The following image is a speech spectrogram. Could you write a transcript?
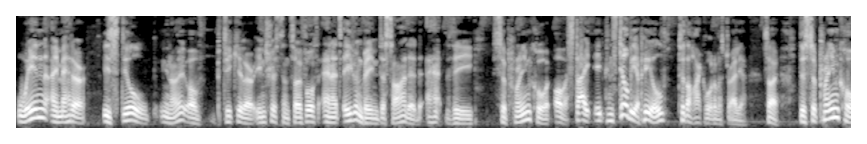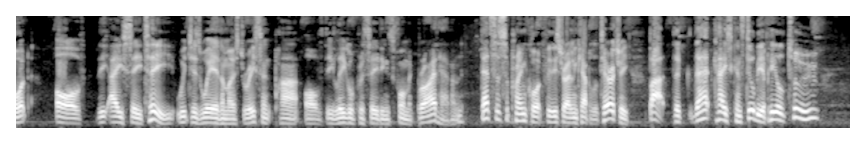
when a matter is still, you know, of particular interest and so forth, and it's even been decided at the Supreme Court of a state, it can still be appealed to the High Court of Australia. So the Supreme Court of the ACT, which is where the most recent part of the legal proceedings for McBride happened, that's the Supreme Court for the Australian Capital Territory. But the, that case can still be appealed to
